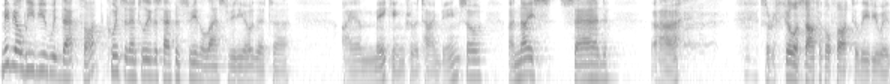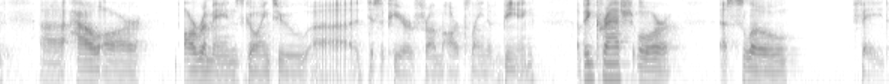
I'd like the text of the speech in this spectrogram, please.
maybe I'll leave you with that thought. Coincidentally, this happens to be the last video that uh, I am making for the time being, so a nice, sad, uh, sort of philosophical thought to leave you with. Uh, how are our remains going to uh, disappear from our plane of being? A big crash or a slow fade?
